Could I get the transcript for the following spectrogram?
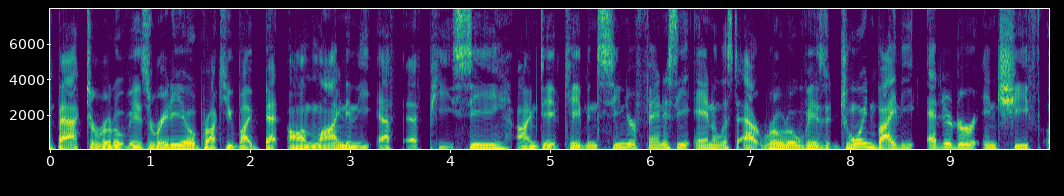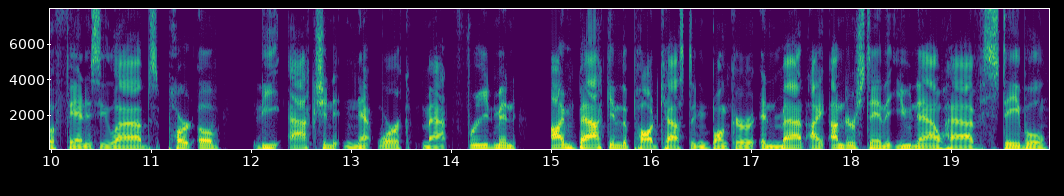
back to RotoViz Radio, brought to you by Bet Online in the FFPC. I'm Dave Caban, Senior Fantasy Analyst at RotoViz, joined by the Editor in Chief of Fantasy Labs, part of the Action Network, Matt Freedman. I'm back in the podcasting bunker. And Matt, I understand that you now have stable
